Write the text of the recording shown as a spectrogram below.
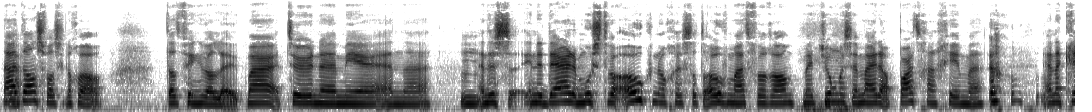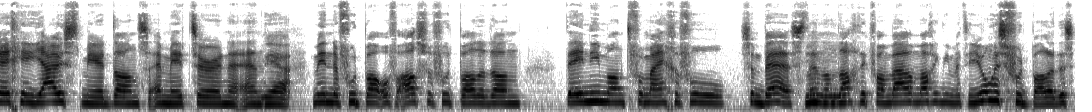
Nou, dans was ik nog wel. Dat vind ik wel leuk. Maar turnen meer. En, eh, Mhm. en dus in de derde moesten we ook nog eens tot overmaat van ramp... met jongens en meiden apart gaan gimmen. En dan kreeg je juist meer dans en meer turnen en minder voetbal. Of als we voetbalden, dan deed niemand voor mijn gevoel zijn best. En dan Mhm. dacht ik van, waarom mag ik niet met de jongens voetballen? Dus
